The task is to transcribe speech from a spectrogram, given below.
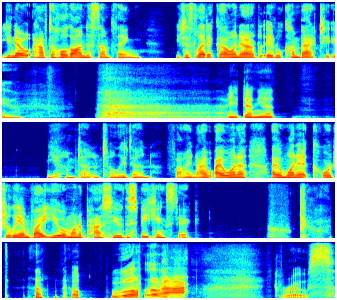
you don't have to hold on to something. You just let it go and it it will come back to you. Are you done yet? Yeah, I'm done. I'm totally done. Fine. I, I wanna I wanna cordially invite you. I wanna pass you the speaking stick. Oh God. Oh, no. Gross.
